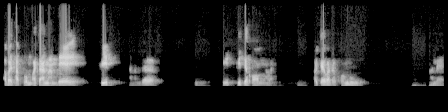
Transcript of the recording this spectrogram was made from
เอาไปทับผมอาจารย์นั่นเด้พิษอันนั้นเด้ออืมพิษพิษเจ้าของอะไรเข้าใจว่าเจ้าของรู้นั่นแหละ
